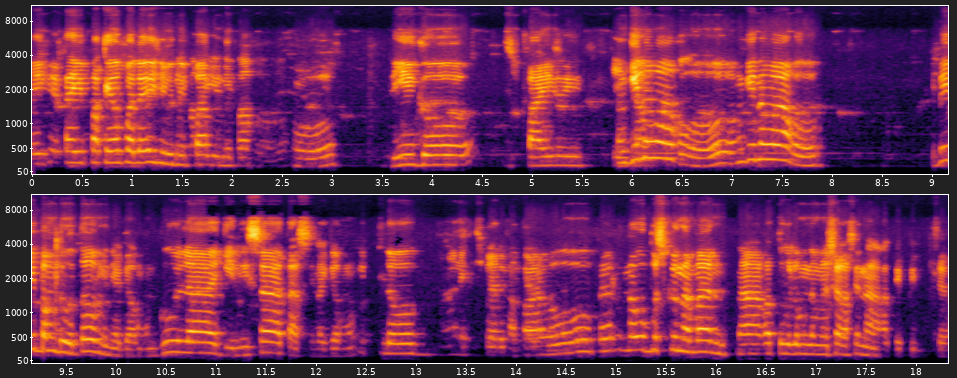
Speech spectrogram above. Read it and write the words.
Kay, kay Pacquiao pala yun, Unipac. Unipac. oh. Oo. Ligo, spicy. Ang ginawa ko, oh, ang ginawa ko, iba-ibang luto. Minyagang kong gulay, ginisa, tapos nilagyan kong itlog. Ah, nag-experiment Pa, ka. oo, pero naubos ko naman. Nakakatulong naman siya kasi nakakatipid ka.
